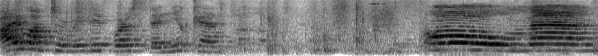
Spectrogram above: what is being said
I want to read it first, then you can. Oh man.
